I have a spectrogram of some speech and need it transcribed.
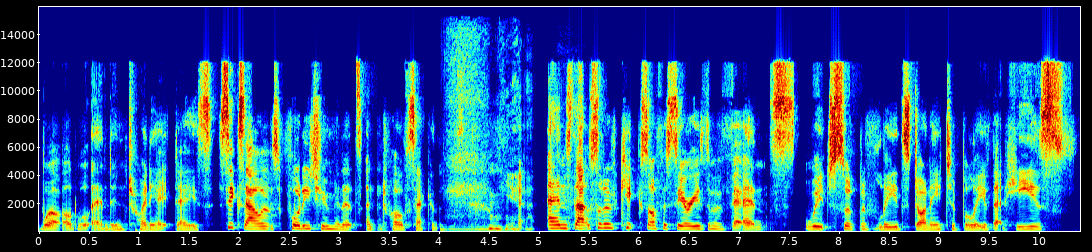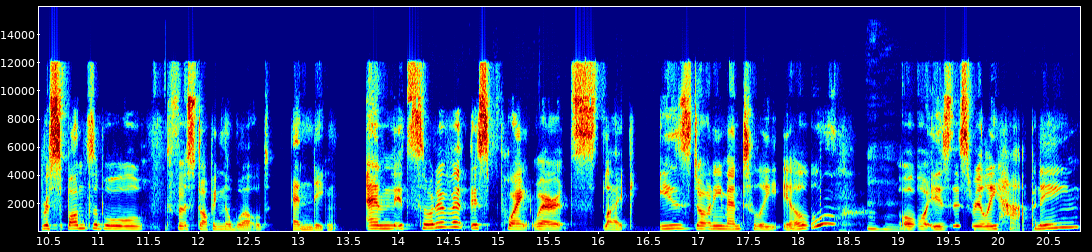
world will end in 28 days, six hours, 42 minutes, and 12 seconds. yeah. And that sort of kicks off a series of events, which sort of leads Donnie to believe that he is responsible for stopping the world ending. And it's sort of at this point where it's like, is Donnie mentally ill? Mhm. Or is this really happening?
